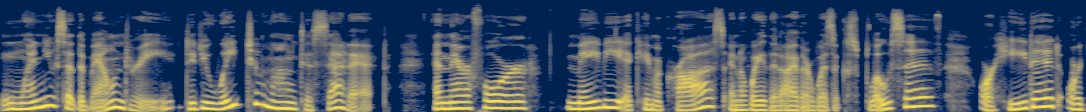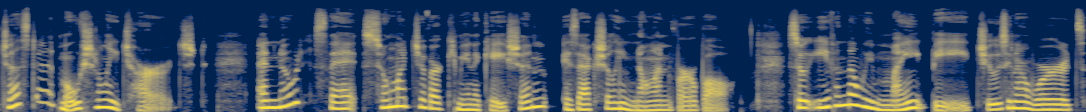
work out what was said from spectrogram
when you set the boundary, did you wait too long to set it? And therefore, maybe it came across in a way that either was explosive or heated or just emotionally charged. And notice that so much of our communication is actually nonverbal. So even though we might be choosing our words,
